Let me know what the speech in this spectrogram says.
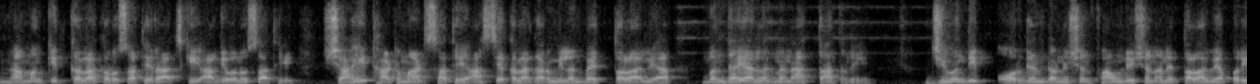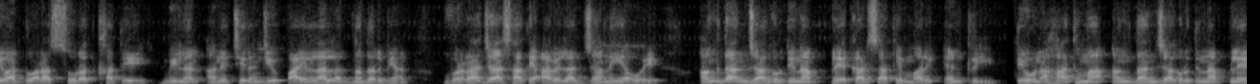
નામાંકિત કલાકારો સાથે રાજકીય આગેવાનો સાથે, શાહી ઠાઠમાટ સાથે હાસ્ય કલાકાર મિલનભાઈ તળાવિયા બંધાયા લગ્નના તાંતણે. જીવનદીપ ઓર્ગન ડોનેશન ફાઉન્ડેશન અને તળાવિયા પરિવાર દ્વારા સુરત ખાતે મિલન અને ચિરંજીવ પાયલના લગ્ન દરમિયાન વરરાજા સાથે આવેલા જાનૈયાઓએ અંગદાન જાગૃતિના પ્લે કાર્ડ સાથે મારી એન્ટ્રી. તેઓના હાથમાં અંગદાન જાગૃતિના પ્લે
